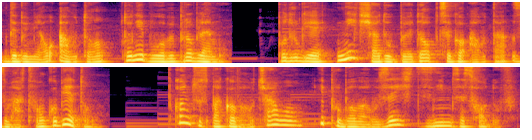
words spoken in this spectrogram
Gdyby miał auto, to nie byłoby problemu. Po drugie, nie wsiadłby do obcego auta z martwą kobietą. W końcu spakował ciało i próbował zejść z nim ze schodów.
